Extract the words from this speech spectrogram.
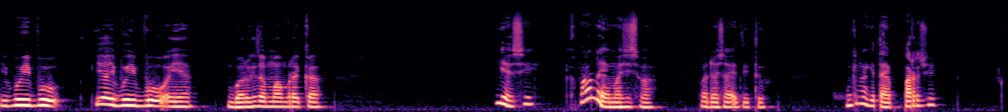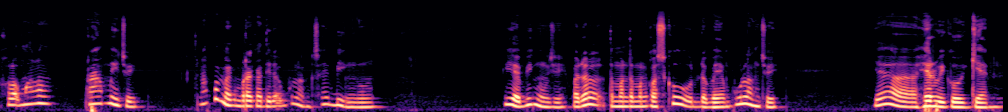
ibu-ibu. Ya ibu-ibu. Iya. Bareng sama mereka. Iya sih. Ke mana ya mahasiswa pada saat itu? Mungkin lagi tepar cuy. Kalau malam rame cuy. Kenapa me- mereka tidak pulang? Saya bingung. Iya bingung cuy. Padahal teman-teman kosku udah banyak pulang cuy. Ya here we go again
